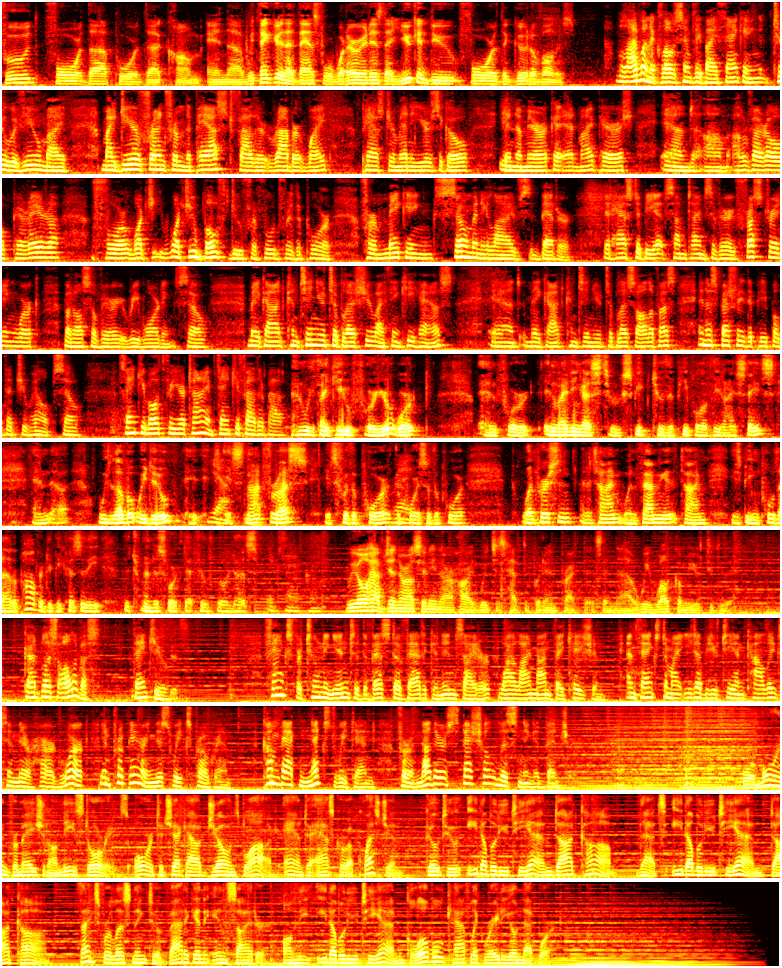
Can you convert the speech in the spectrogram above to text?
foodforthepoor.com and uh, we thank you in advance for whatever it is that you can do for the good of others. Well, I want to close simply by thanking two of you, my my dear friend from the past, Father Robert White, pastor many years ago in America at my parish, and um, Alvaro Pereira for what you, what you both do for Food for the Poor, for making so many lives better. It has to be at sometimes a very frustrating work, but also very rewarding. So, may God continue to bless you. I think He has. And may God continue to bless all of us, and especially the people that you help. So, thank you both for your time. Thank you, Father Bob. And we thank you for your work and for inviting us to speak to the people of the United States. And uh, we love what we do. It, Yeah. It's not for us, it's for the poor, the poorest of the poor. One person at a time, one family at a time is being pulled out of poverty because of the, the tremendous work that Food for does. Exactly. we all have generosity in our heart we just have to put it in practice and uh, we welcome you to do that God bless all of us. Thank you. Thanks for tuning in to the Best of Vatican Insider while I'm on vacation. And thanks to my EWTN colleagues in their hard work in preparing this week's program. Come back next weekend for another special listening adventure. For more information on these stories or to check out Joan's blog and to ask her a question, go to EWTN.com. That's EWTN.com. Thanks for listening to Vatican Insider on the EWTN Global Catholic Radio Network.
